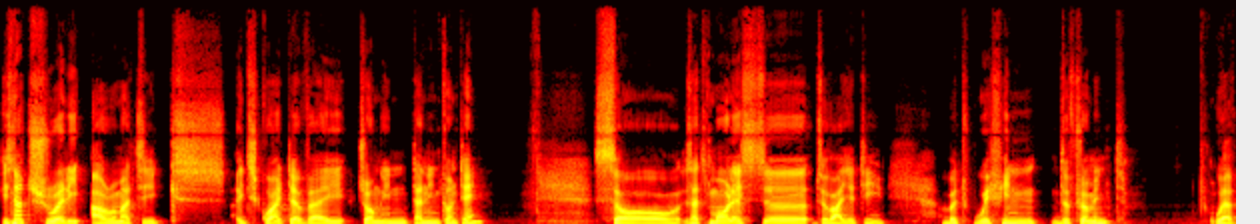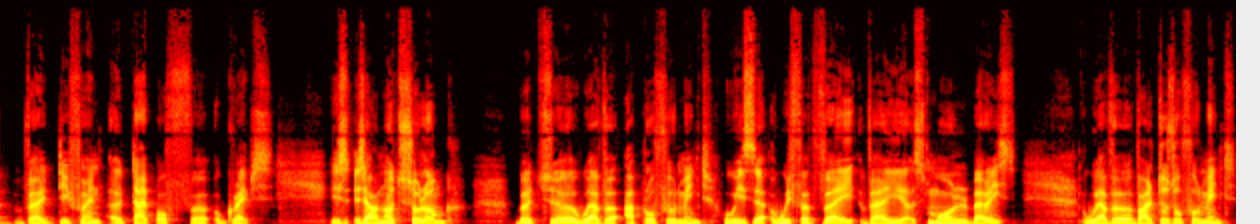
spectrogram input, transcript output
It's not really aromatic. It's quite a very strong in tannin content. So that's more or less uh, the variety. But within the Furmint, we have very different uh, type of uh, grapes. Is they are not so long, But uh, we have uh, Apro Furmint, who is uh, with a very, very uh, small berries. We have a Valtoso Furmint,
